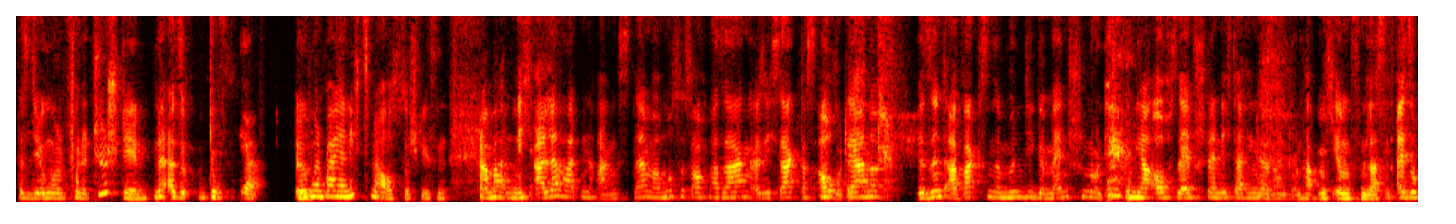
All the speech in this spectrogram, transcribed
dass die mhm. irgendwann vor der Tür stehen. Ne? Also du, ja. Irgendwann war ja nichts mehr auszuschließen. Aber nicht alle hatten Angst. Ne? Man muss es auch mal sagen. Also ich sage das auch oh, gerne. Wir sind erwachsene, mündige Menschen und ich bin ja auch selbstständig dahin gerannt und habe mich impfen lassen. Also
